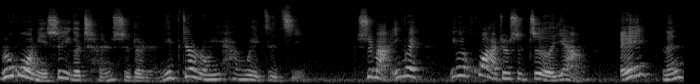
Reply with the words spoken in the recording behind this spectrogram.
如果你是一个诚实的人，你比较容易捍卫自己，是吧？因为因为话就是这样，哎，能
